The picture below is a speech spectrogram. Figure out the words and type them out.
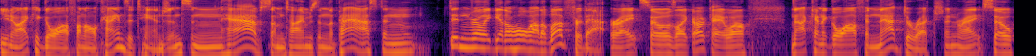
you know, I could go off on all kinds of tangents and have sometimes in the past, and didn't really get a whole lot of love for that, right? So I was like, okay, well, not going to go off in that direction, right? So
